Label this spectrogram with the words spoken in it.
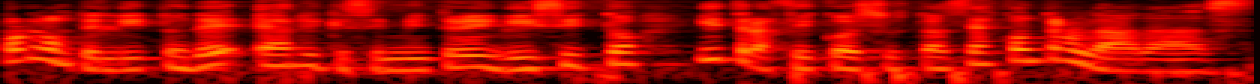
por los delitos de enriquecimiento ilícito y tráfico de sustancias controladas.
